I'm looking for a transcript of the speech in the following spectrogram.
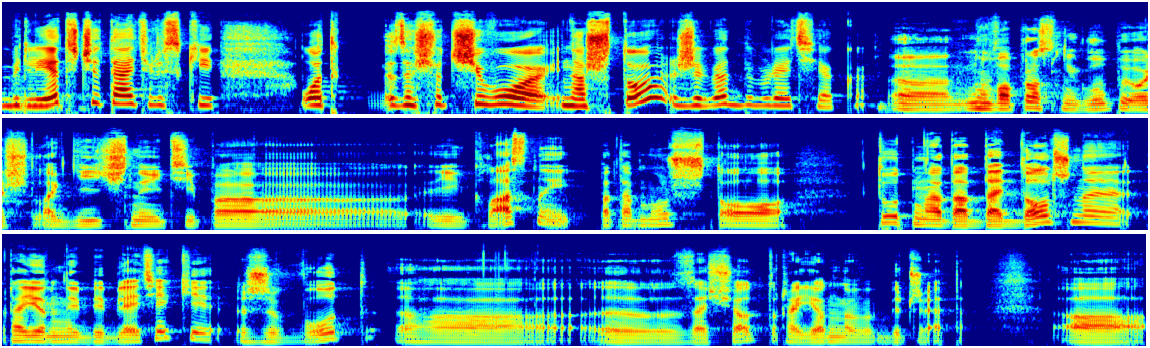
билет читательский. Вот за счет чего и на что живет библиотека? Э, Ну, вопрос не глупый, очень логичный, типа, э, и классный, потому что тут надо отдать должное, районные библиотеки живут э, э, за счет районного бюджета. Э,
